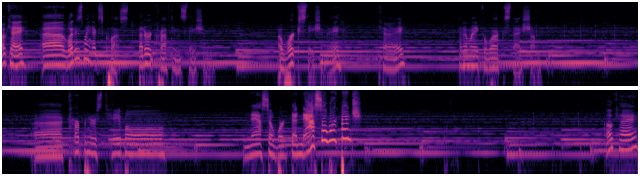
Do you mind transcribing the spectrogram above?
Okay. Uh, what is my next quest? Better crafting station. A workstation, eh? Okay. How to make a workstation? Carpenter's table. NASA work. The NASA workbench? Okay.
